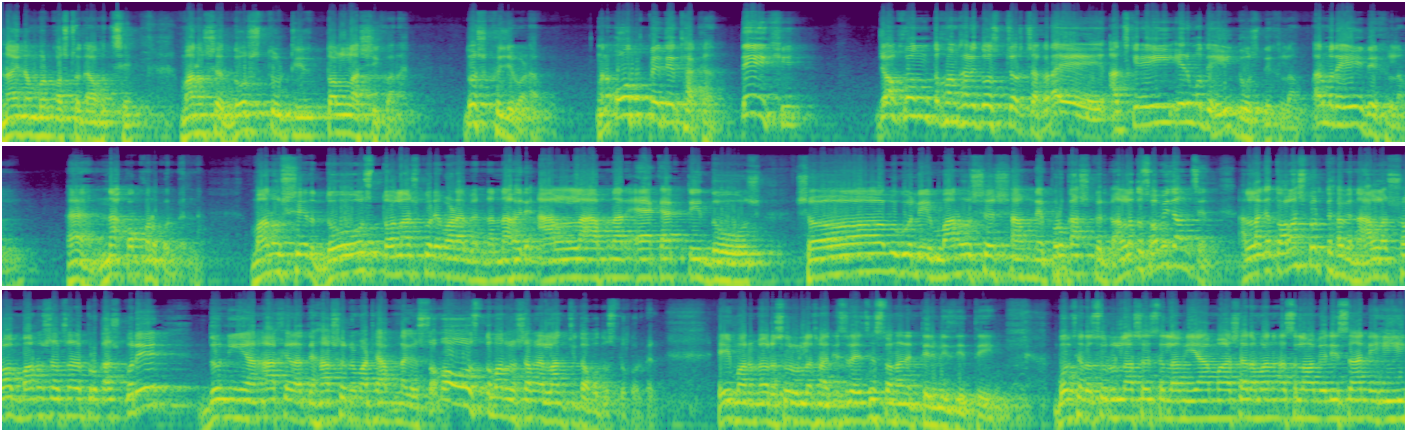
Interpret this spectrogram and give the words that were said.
নয় নম্বর কষ্ট দেওয়া হচ্ছে, মানুষের দোষ ত্রুটির তল্লাশি করা, দোষ খুঁজে বেড়াও। মানে ওত পেতে থাকা, দেখি, যখন তখন খালি দোষ চর্চা করা, এ, আজকে এই, এর মধ্যে এই দোষ দেখলাম, তার মধ্যে এই দেখলাম। হ্যাঁ না, কখনো করবেন না। মানুষের দোষ তলাশ করে বাড়াবেন না না হলে আল্লাহ আপনার এক একটি দোষ সবগুলি মানুষের সামনে প্রকাশ করবে। আল্লাহ তো সবই জানছেন। আল্লাহকে তলাশ করতে হবে না। আল্লাহ সব মানুষের সামনে প্রকাশ করে দুনিয়া, আখেরাতে, হাসরের মাঠে আপনাকে সমস্ত মানুষের সামনে লাঞ্ছিত অবদস্ত করবেন। এই মর্মে রসুল্লাহ রয়েছে সোনানের তিরমিজিতে। বলছেন রসুল্লাহ সাল্লাম ইয়া মাশারমান আসলাম বেলিসানিহি?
